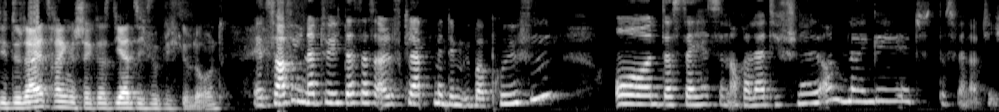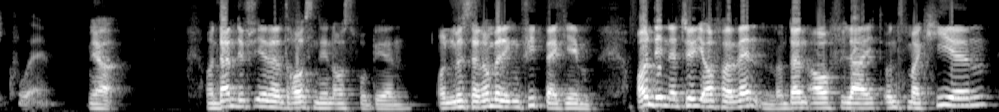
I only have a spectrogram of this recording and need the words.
die du da jetzt reingesteckt hast, die hat sich wirklich gelohnt. Jetzt hoffe ich natürlich, dass das alles klappt mit dem Überprüfen und dass der jetzt dann auch relativ schnell online geht. Das wäre natürlich cool. Ja. Und dann dürft ihr da draußen den ausprobieren und müsst dann unbedingt ein Feedback geben und den natürlich auch verwenden und dann auch vielleicht uns markieren,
